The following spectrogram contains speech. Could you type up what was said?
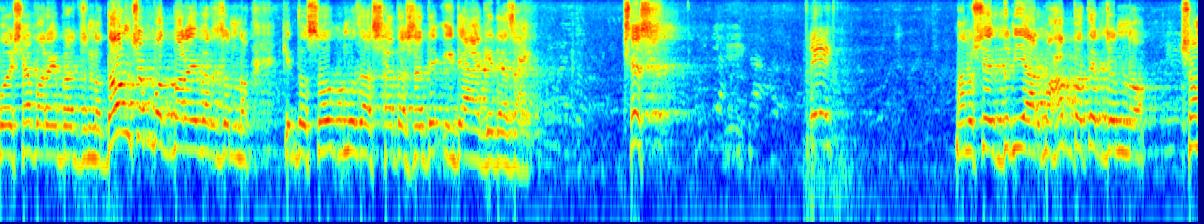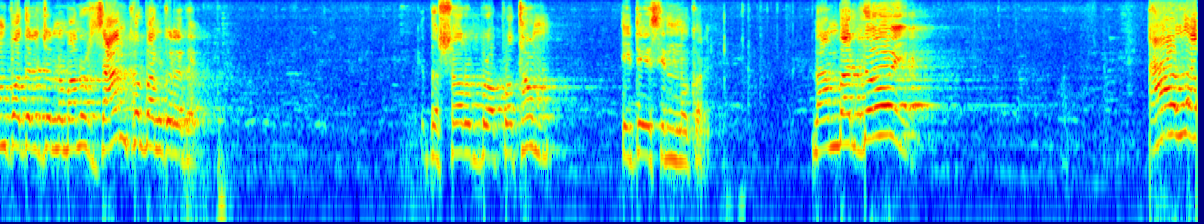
পয়সা বাড়াইবার জন্য, ধন সম্পদ বাড়াইবার জন্য, কিন্তু চোখ মোজার সাথে সাথে ইটা আগে যায়। শেষ। মানুষের দুনিয়ার মহাব্বতের জন্য, সম্পদের জন্য মানুষ যান কোরবান করে দেয়। কিন্তু সর্বপ্রথম এটাই ছিন্ন করে। নাম্বার দুই আল্লাহ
